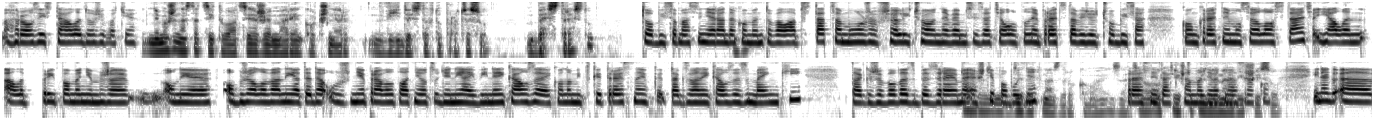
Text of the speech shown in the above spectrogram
hrozí stále do živote. Nemôže nastať situácia, že Marian Kočner vyjde z tohto procesu bez trestu? To by som asi nerada komentovala. Stať sa môže všeličo, neviem si zatiaľ úplne predstaviť, že čo by sa konkrétne muselo stať. Ja len ale pripomeniem, že on je obžalovaný a teda už nepravoplatne odsudený aj v inej kauze, ekonomickej trestnej, tzv. kauze zmenky, takže vo väzbe zrejme ešte pobudne. 19 rokov, hej, Presne tak, tam má 19 rokov. Súd. Inak uh,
